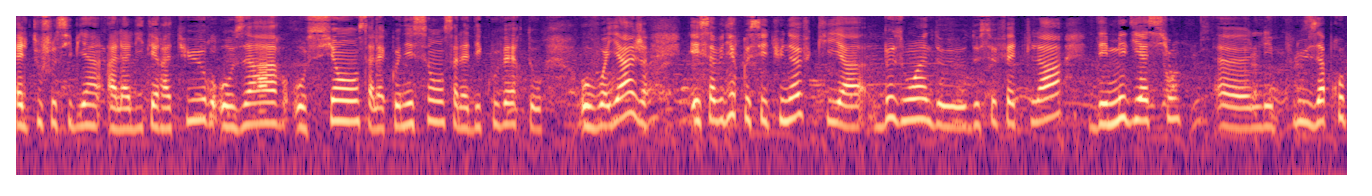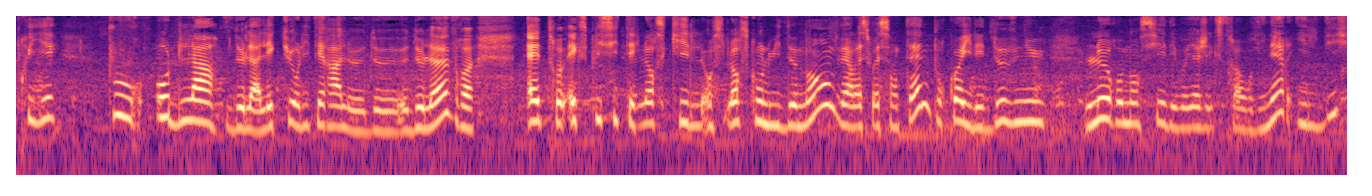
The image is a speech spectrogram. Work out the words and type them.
elle touche aussi bien à la littérature, aux arts, aux sciences, à la connaissance, à la découverte, au, voyage. Et ça veut dire que c'est une œuvre qui a besoin de, ce fait-là des médiations euh, les plus appropriées pour, au-delà de la lecture littérale de, l'œuvre, être explicité. Lorsqu'on lui demande, vers la soixantaine, pourquoi il est devenu le romancier des voyages extraordinaires, il dit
